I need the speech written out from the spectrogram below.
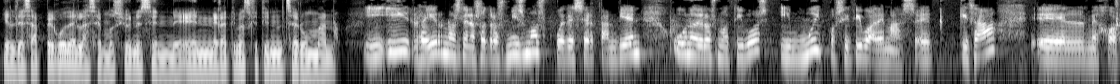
y el desapego de las emociones en, negativas que tiene el ser humano. Y, reírnos de nosotros mismos puede ser también uno de los motivos y muy positivo además, eh, quizá el mejor.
